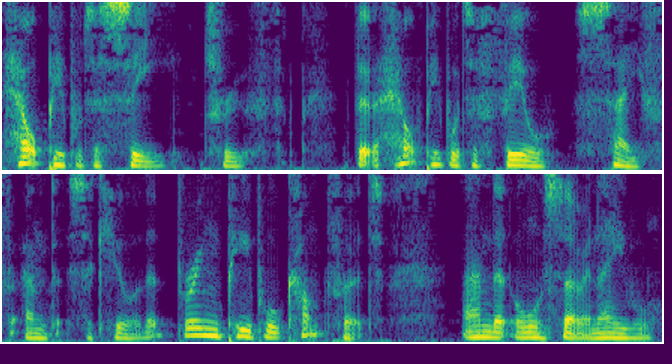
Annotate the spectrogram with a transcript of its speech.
help people to see truth, that help people to feel safe and secure, that bring people comfort, and that also enable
